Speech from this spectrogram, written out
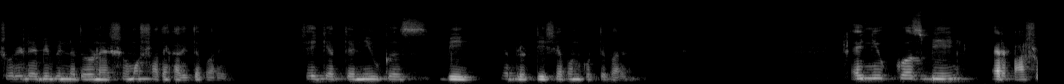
শরীরে বিভিন্ন ধরনের সমস্যা দেখা দিতে পারে। সেই ক্ষেত্রে নিউকাস বি ট্যাবলেটটি সেবন করতে পারেন। এই নিউকোজ বি এর পার্শ্ব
